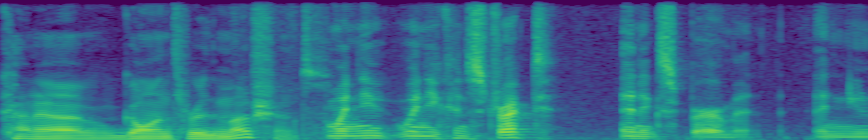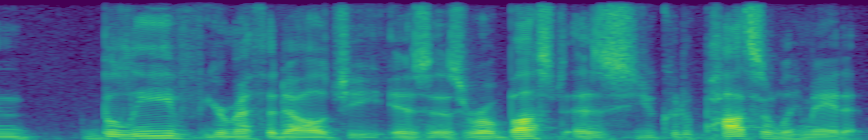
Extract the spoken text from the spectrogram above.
kind of going through the motions. When you, when you construct an experiment and you believe your methodology is as robust as you could have possibly made it,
